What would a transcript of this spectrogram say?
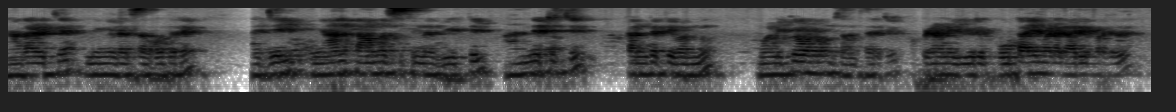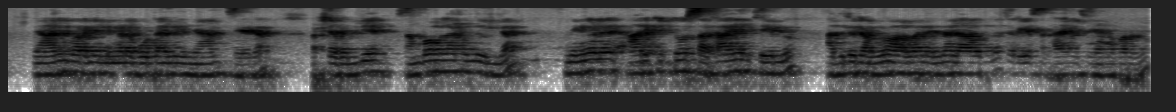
ഞായറാഴ്ച നിങ്ങളുടെ സഹോദരൻ അജയ് ഞാൻ താമസിക്കുന്ന വീട്ടിൽ അന്വേഷിച്ച് കണ്ടെത്തി വന്നു. മണിക്കൂറോളം സംസാരിച്ചു. അപ്പോഴാണ് ഈ ഒരു കൂട്ടായ്മയുടെ കാര്യം പറഞ്ഞത്. ഞാനും പറഞ്ഞു നിങ്ങളുടെ കൂട്ടായ്മയിൽ ഞാൻ ചേരാം. പക്ഷെ വലിയ സംഭവങ്ങളൊന്നുമില്ല ഇല്ല നിങ്ങൾ ആർക്കൊക്കെയോ സഹായം ചെയ്യുന്നു. അതിലൊരു അംഗമാകാൻ എന്നാലാവുന്ന ചെറിയ സഹായങ്ങൾ ചെയ്യാമെന്ന് പറഞ്ഞു.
